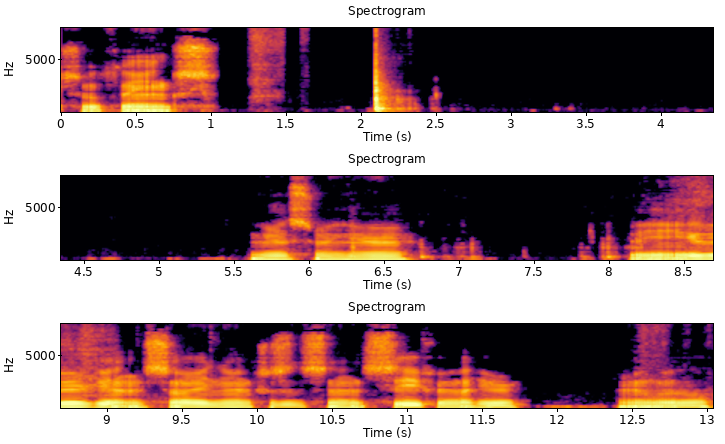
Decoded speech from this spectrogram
So thanks. Yes, hero. But you better get inside now because it's not safe out here. I will.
